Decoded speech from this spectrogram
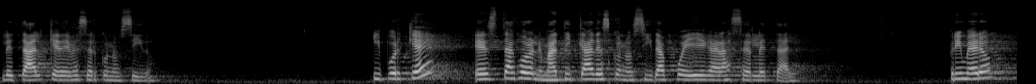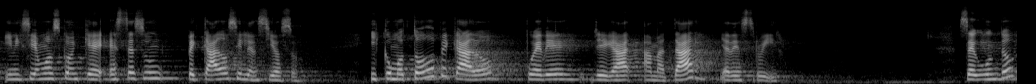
letal que debe ser conocido. ¿Y por qué esta problemática desconocida puede llegar a ser letal? Primero, iniciemos con que este es un pecado silencioso y como todo pecado puede llegar a matar y a destruir. Segundo,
